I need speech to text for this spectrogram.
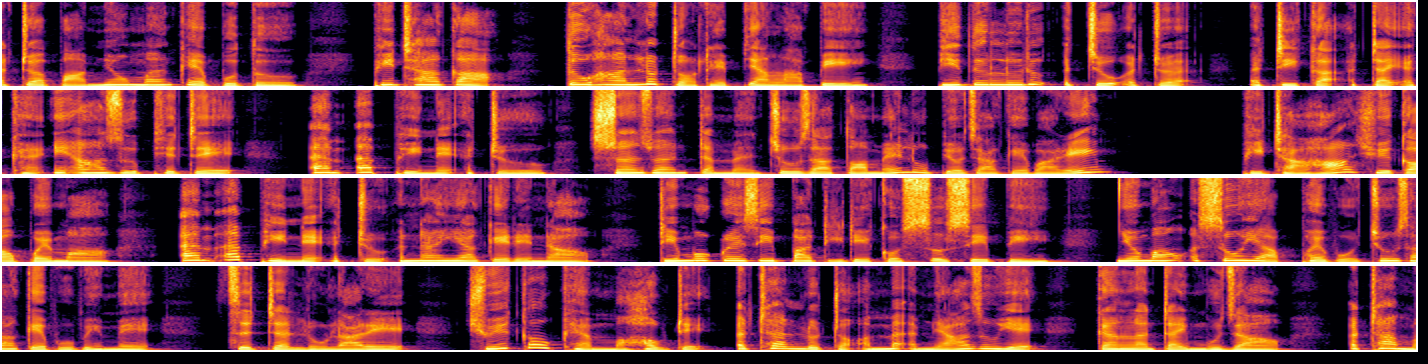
အတွက်ပါမျှော်မှန်းခဲ့ပူသူဖီတာကသူဟာလွတ်တော်ထဲပြန်လာပြီးပြည်သူလူထုအကျိုးအတွက်အတိကအတိုက်အခံအင်အားစုဖြစ်တဲ့ MFP နဲ့အတူစွမ်းစွမ်းတမန်စူးစမ်းသွားမယ်လို့ပြောကြားခဲ့ပါတယ်။ဖီတာဟာရွေးကောက်ပွဲမှာ MFP နဲ့အတူအနိုင်ရခဲ့တဲ့နောက်ဒီမိုကရေစီပါတီတွေကိုဆွတ်ဆေးပြီးညွန်ပေါင်းအစိုးရဖွဲ့ဖို့စူးစမ်းခဲ့ဖို့ပေမဲ့စစ်တပ်လူလာတဲ့ရွေးကောက်ခံမဟုတ်တဲ့အထက်လွတ်တော်အမတ်အများစုရဲ့ကန့်လန့်တိုက်မှုကြောင့် အထမ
